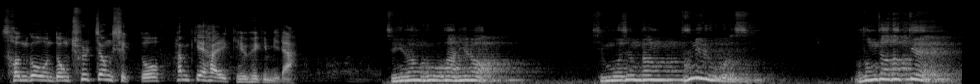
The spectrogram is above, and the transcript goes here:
선거운동 출정식도 함께 할 계획입니다. 정의당 후보가 아니라 진보 정당 단일 후보로서 노동자답게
